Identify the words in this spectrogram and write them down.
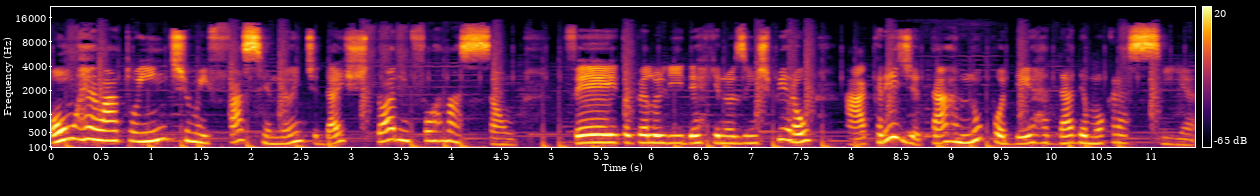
um relato íntimo e fascinante da história em formação, feito pelo líder que nos inspirou a acreditar no poder da democracia.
